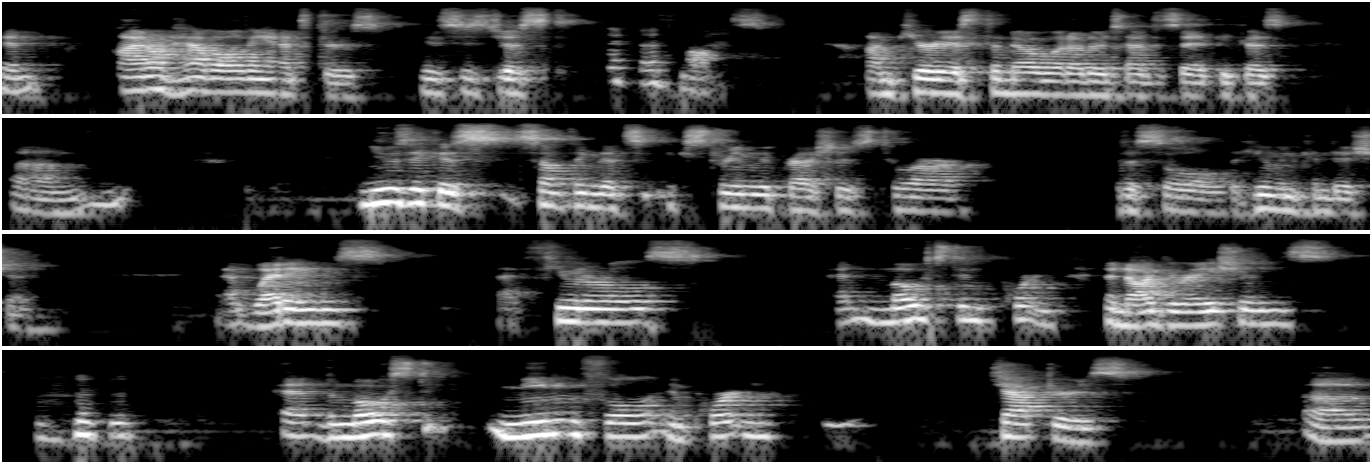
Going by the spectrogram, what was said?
And I don't have all the answers. This is just thoughts. I'm curious to know what others have to say because um, music is something that's extremely precious to our the soul, the human condition. At weddings, at funerals, at most important inaugurations, at the most meaningful, important chapters, uh,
